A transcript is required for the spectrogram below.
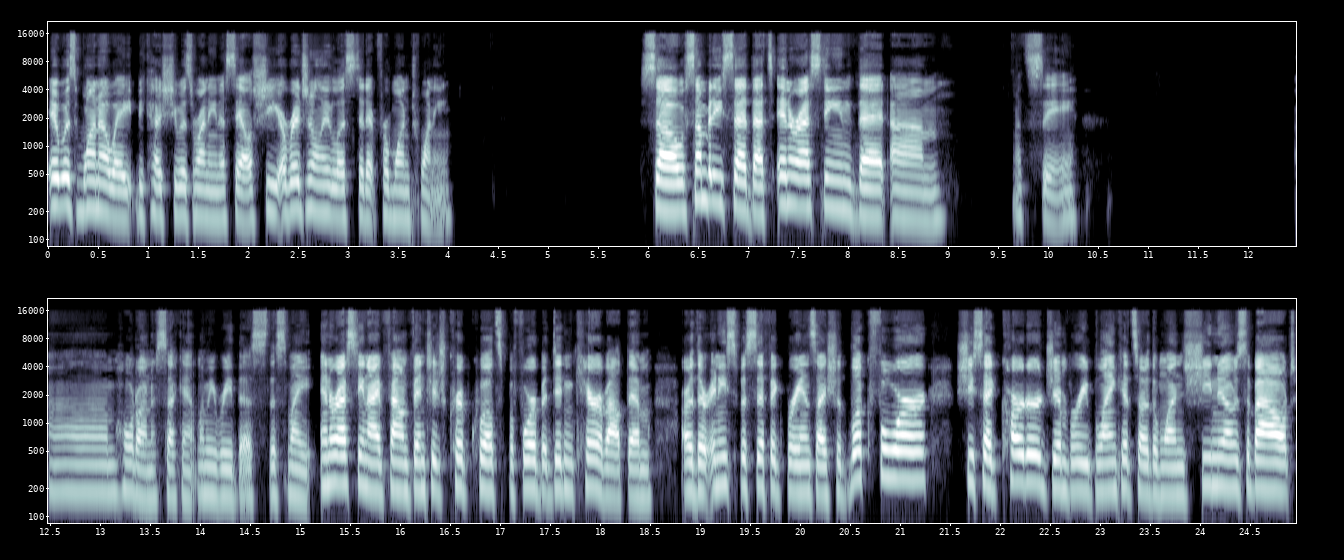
It was 108 because she was running a sale. She originally listed it for 120. So somebody said that's interesting that um let's see. Um, hold on a second. Let me read this. This might interesting. I've found vintage crib quilts before, but didn't care about them. Are there any specific brands I should look for? She said Carter Gymboree blankets are the ones she knows about,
